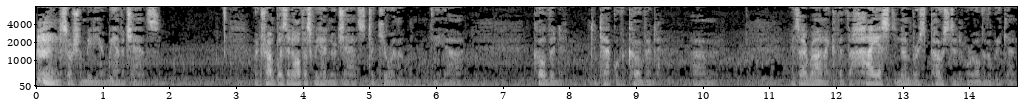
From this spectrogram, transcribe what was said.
social media, we have a chance. When Trump was in office, we had no chance to cure the, the uh, COVID, to tackle the COVID. Um, it's ironic that the highest numbers posted were over the weekend.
